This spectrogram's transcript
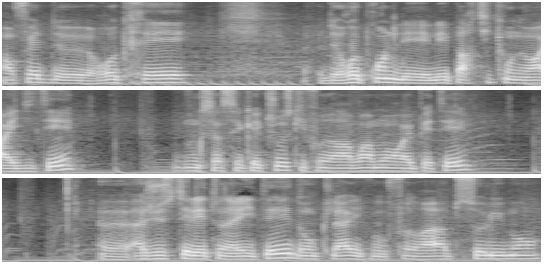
en fait de recréer, de reprendre les, parties qu'on aura éditées. Donc ça c'est quelque chose qu'il faudra vraiment répéter. ajuster les tonalités, donc là il vous faudra absolument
